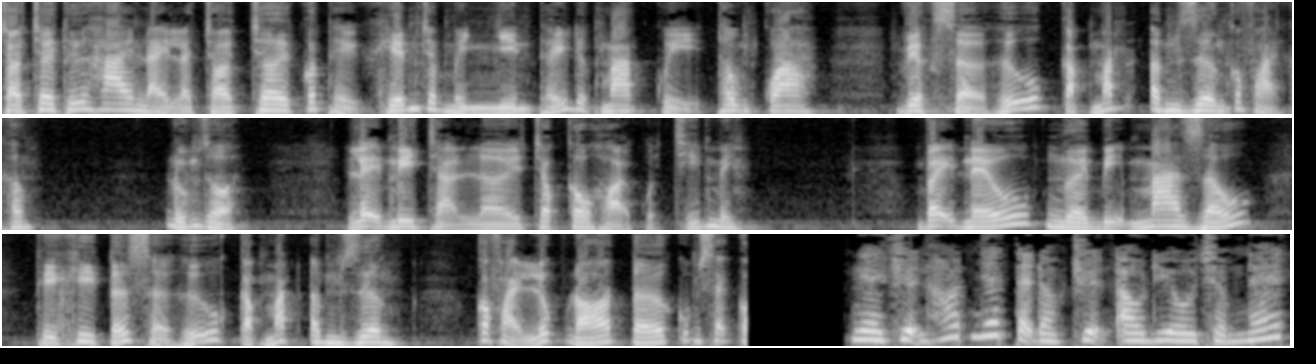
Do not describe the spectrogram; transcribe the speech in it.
Trò chơi thứ hai này là trò chơi có thể khiến cho mình nhìn thấy được ma quỷ thông qua việc sở hữu cặp mắt âm dương có phải không? Đúng rồi. Lệ Mi trả lời cho câu hỏi của Chí Minh. Vậy nếu người bị ma giấu thì khi tớ sở hữu cặp mắt âm dương, có phải lúc đó tớ cũng sẽ có Nghe chuyện hot nhất tại đọc audio net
